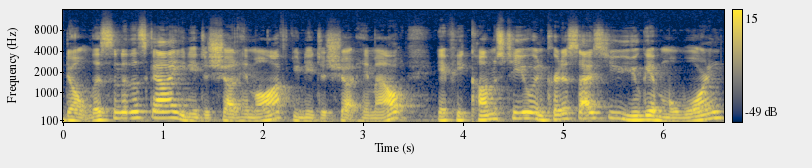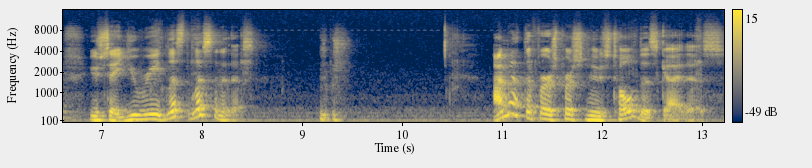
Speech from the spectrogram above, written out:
Don't listen to this guy. You need to shut him off. You need to shut him out. If he comes to you and criticizes you, you give him a warning. You say, You read, listen, listen to this. I'm not the first person who's told this guy this.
